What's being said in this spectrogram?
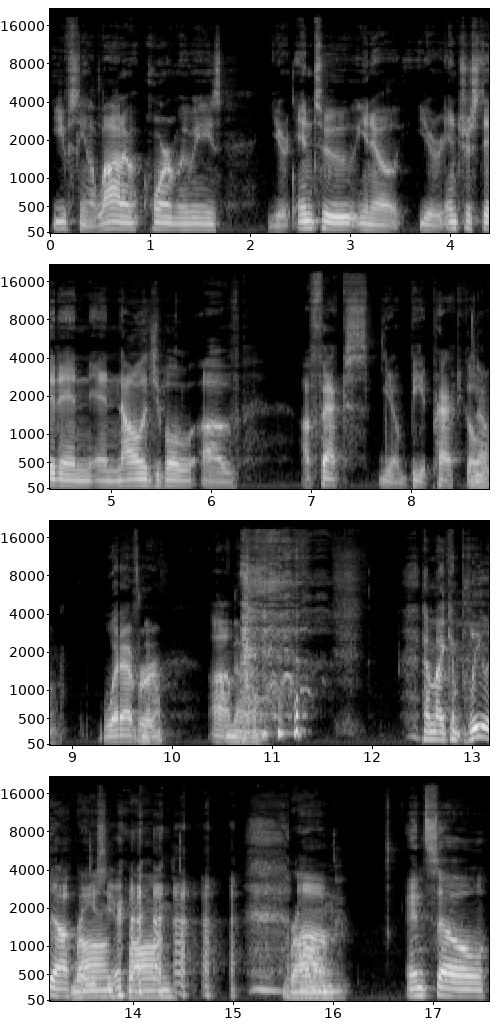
you've seen a lot of horror movies. You're into you know you're interested in and knowledgeable of effects. You know, be it practical, No. whatever. Um, No, Am I completely off base wrong, here? wrong, wrong. Um, and so,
